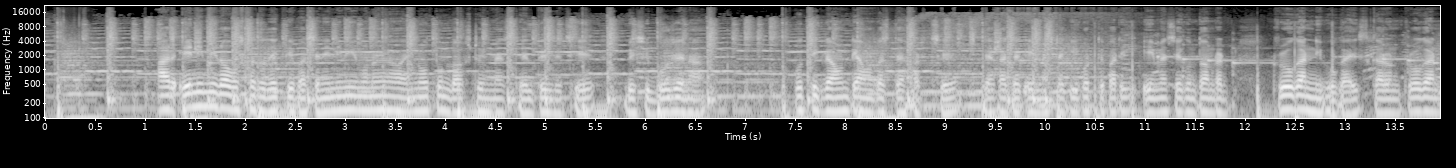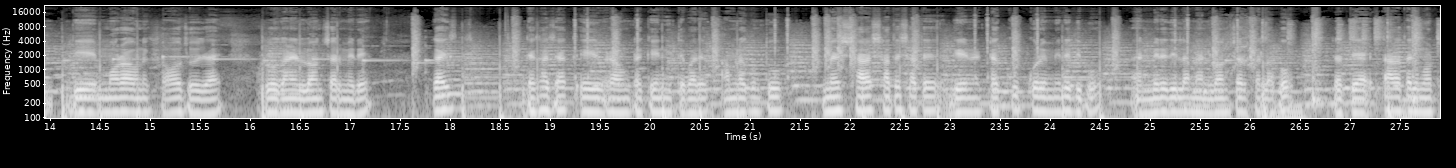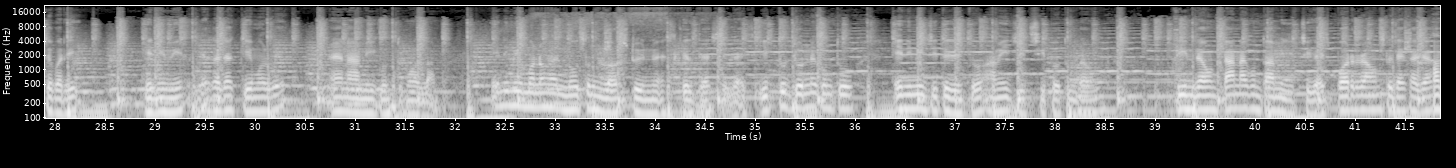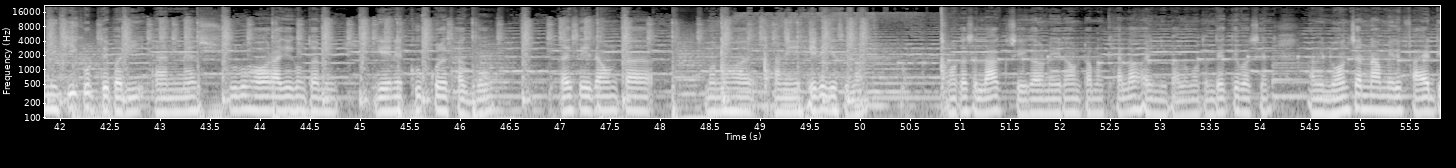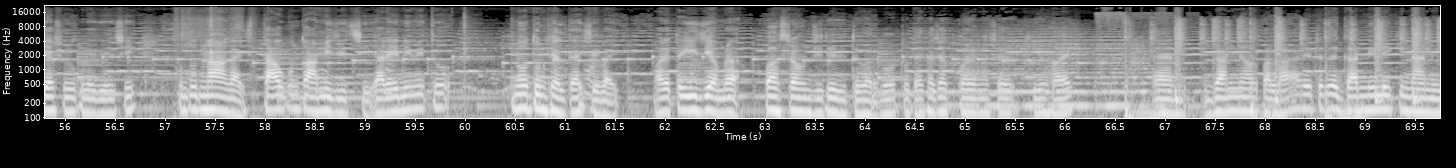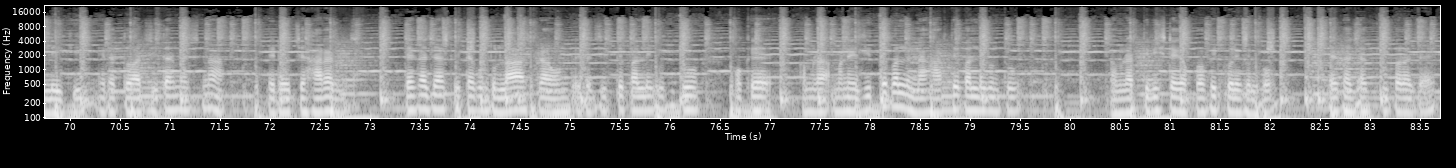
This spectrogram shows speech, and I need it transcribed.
আর এনিমির অবস্থা তো দেখতে পাচ্ছেন। এনিমি মনে হয় নতুন লস্ট ম্যাচ খেলতে এসেছে, বেশি বোঝে না। প্রত্যেক রাউন্ডে আমার কাছ থেকে হারছে। দেখা যাক এই ম্যাচটা কী করতে পারি। এই ম্যাচে কিন্তু আমরা ট্রোগান নিব গাইস কারণ ট্রোগান দিয়ে মরা অনেক সহজ হয়ে যায় ট্রোগানের লঞ্চার মেরে। গাইস দেখা যাক এই রাউন্ডটা কে নিতে পারে। আমরা কিন্তু ম্যাচ সারার সাথে সাথে গ্রেনেডটা কুক করে মেরে দিব অ্যান্ড মেরে দিলাম অ্যান্ড লঞ্চার ফেলাবো, যাতে তাড়াতাড়ি মরতে পারি। এনিমির দেখা যাক কে মরবে। অ্যান্ড আমি কিন্তু মরলাম। এনিমি মনে হয় নতুন লস উইন ম্যাচ খেলতে আসছে গাইস একটুর জন্য কিন্তু এনিমি জিতে যেত, আমি জিতছি প্রথম রাউন্ড তিন রাউন্ড টানা কিন্তু আমি জিতছি গাইস পরের রাউন্ডে দেখা যাক। আমি কি করতে পারি? অ্যান্ড ম্যাচ শুরু হওয়ার আগে কিন্তু আমি গ্রেনেড কুক করে থাকব। তাই সেই রাউন্ডটা মনে হয় আমি হেরে গেছিলাম। আমার কাছে লাগছে, কারণ এই রাউন্ডটা আমার খেলা হয়নি ভালো মতন। দেখতে পাচ্ছেন, আমি লঞ্চার না মেরে ফায়ার দেওয়া শুরু করে দিয়েছি। কিন্তু না গাইস তাও কিন্তু আমি জিতছি। আর এনিমি তো নতুন খেলতে আসছে, ভাই। আর তো ইজি আমরা পাঁচ রাউন্ড জিতে দিতে পারব। তো দেখা যাক পরের ম্যাচে কি হয়। অ্যান্ড গান নেওয়ার পালা। আর এটাতে গান নিলে কি, না নিলে কি, এটা তো আর জেতার ম্যাচ না, এটা হচ্ছে হারার ম্যাচ। দেখা যাক, এটা কিন্তু লাস্ট রাউন্ড এটা জিততে পারলে কিন্তু ওকে আমরা মানে জিততে পারলে না, হারতে পারলে কিন্তু আমরা তিরিশ টাকা প্রফিট করে ফেলব। দেখা যাক কী করা যায়।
